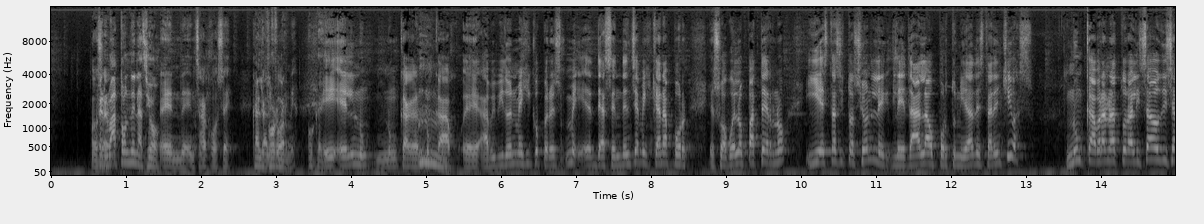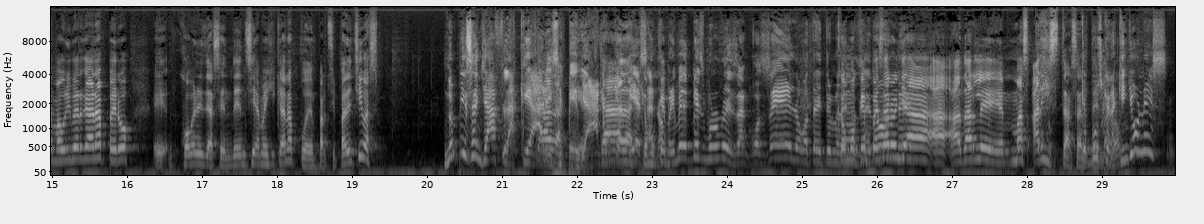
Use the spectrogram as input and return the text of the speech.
O ¿Pero sea, dónde nació? En, en San José, California. California. Ok. Y él nu- nunca, nunca eh, ha vivido en México, pero es me- de ascendencia mexicana por eh, su abuelo paterno y esta situación le, le da la oportunidad de estar en Chivas. Nunca habrá naturalizados, dice Mauri Vergara, pero eh, jóvenes de ascendencia mexicana pueden participar en Chivas. No empiezan ya a flaquear Cada ese quien, pedo. Como cada- que empiezan, como ¿no? que- Primero empiezas por uno de San José, luego tráete uno de Como no que empezaron dónde. ya a, a darle más aristas al Que tema, ¿no? a Quiñones.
